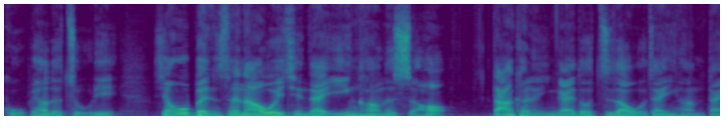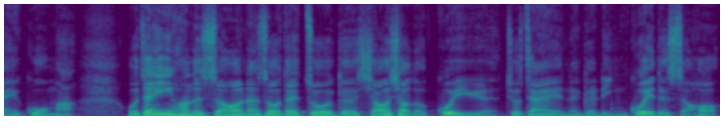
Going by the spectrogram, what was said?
股票的主力。像我本身呢，我以前在银行的时候，大家可能应该都知道我在银行待过嘛。我在银行的时候，那时候在做一个小小的柜员，就在那个临柜的时候，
